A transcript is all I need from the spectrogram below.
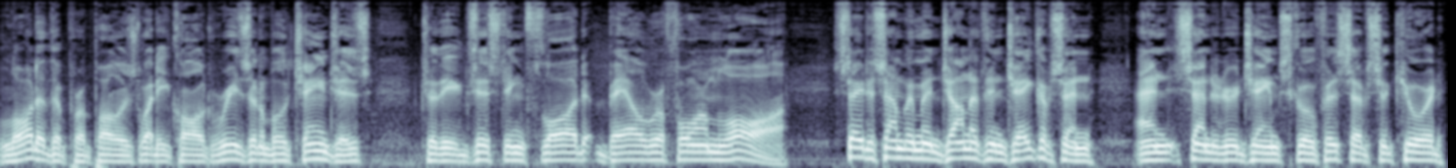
lauded the proposed what he called reasonable changes to the existing flawed bail reform law. State Assemblyman Jonathan Jacobson and Senator James Skoufis have secured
